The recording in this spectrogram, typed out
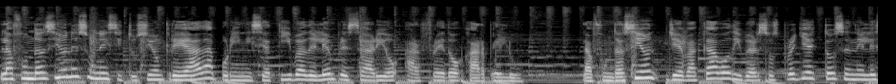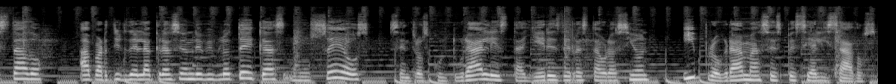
La fundación es una institución creada por iniciativa del empresario Alfredo Harpelú. La fundación lleva a cabo diversos proyectos en el estado a partir de la creación de bibliotecas, museos, centros culturales, talleres de restauración y programas especializados.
